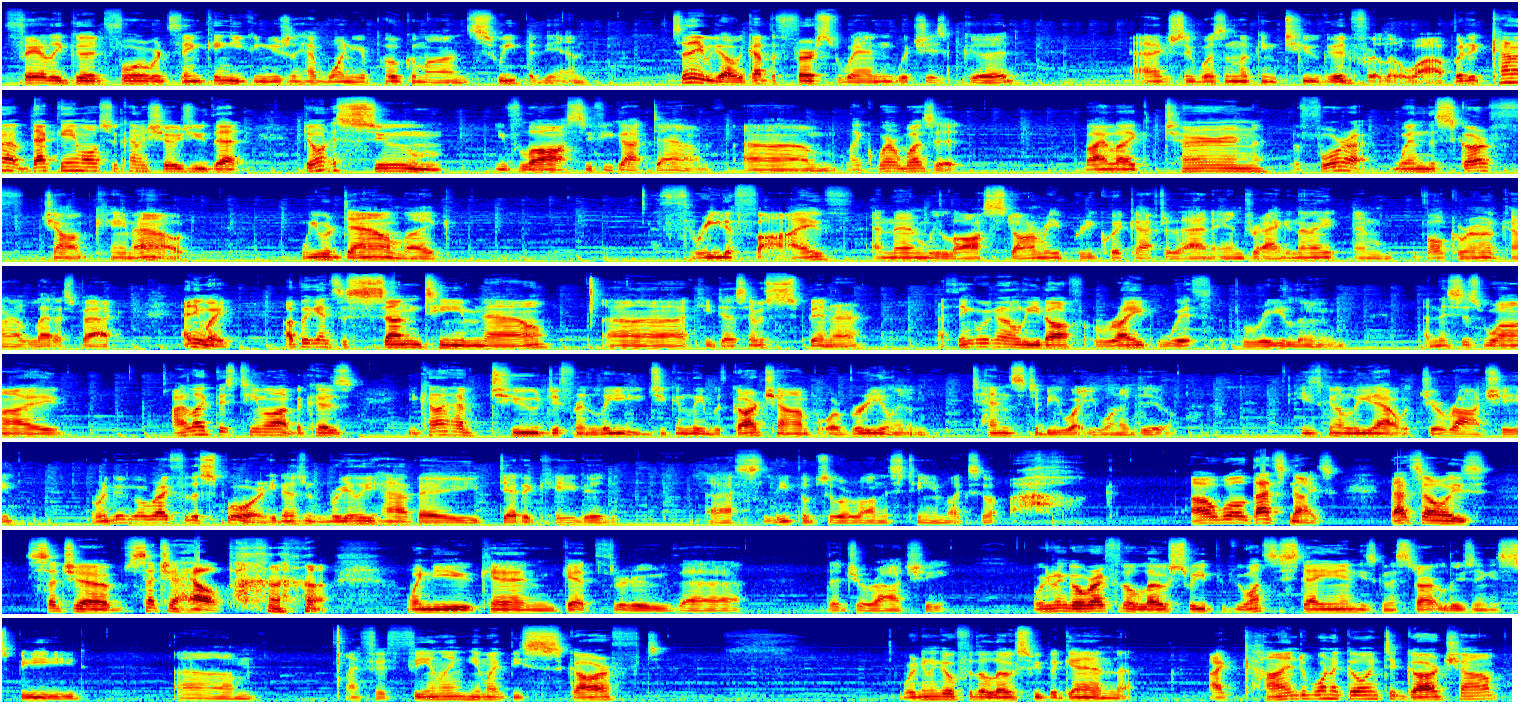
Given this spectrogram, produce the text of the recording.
fairly good forward thinking, you can usually have one of your Pokemon sweep at the end. So there we go, we got the first win, which is good. It actually wasn't looking too good for a little while, but it kind of that game also kind of shows you that don't assume you've lost if you got down. Um, like where was it? By like turn before I, when the Scarf Chomp came out, we were down like three to five, and then we lost Starmie pretty quick after that, and Dragonite, and Volcarona kind of led us back. Anyway, up against a Sun team now. Uh, he does have a spinner. I think we're going to lead off right with Breloom. And this is why I like this team a lot because you kind of have two different leads. You can lead with Garchomp or Breloom. Tends to be what you want to do. He's going to lead out with Jirachi. We're going to go right for the Spore. He doesn't really have a dedicated uh, Sleep Absorb on this team. Like so, oh, oh well, that's nice. That's always such a such a help when you can get through the the Jirachi. We're gonna go right for the low sweep. If he wants to stay in, he's gonna start losing his speed. Um, I have a feeling he might be scarfed. We're gonna go for the low sweep again. I kind of want to go into Garchomp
